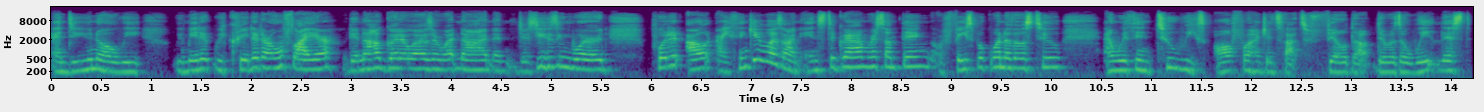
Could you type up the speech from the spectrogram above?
And do you know we we made it we created our own flyer. We didn't know how good it was or whatnot and just using word put it out i think it was on instagram or something or facebook one of those two and within two weeks all 400 slots filled up. There was a wait list.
